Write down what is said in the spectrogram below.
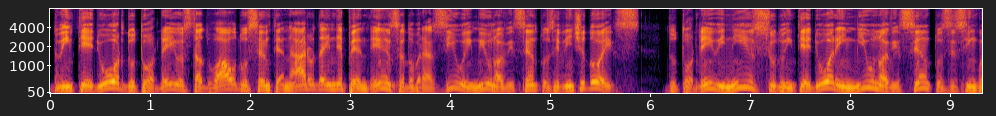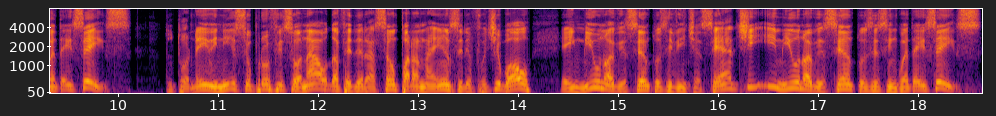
do interior do torneio estadual do centenário da independência do Brasil em 1922, do torneio início do interior em 1956 do torneio início profissional da Federação Paranaense de Futebol em 1927 e 1956.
